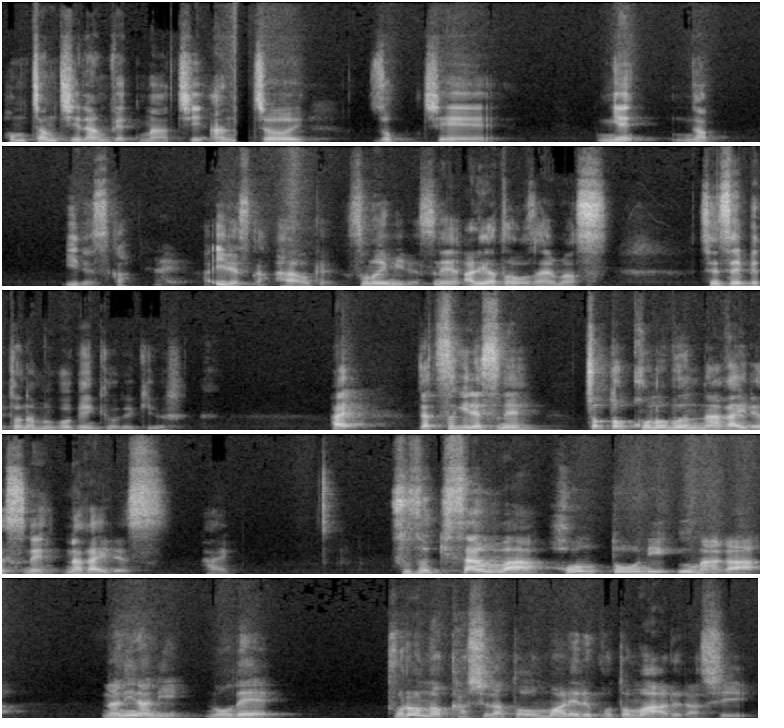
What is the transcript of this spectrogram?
ほんちゃんちらんべくまち、安ちょい、ぞくが、いいですか？はいあ。いいですか？はい、OK。その意味ですね。ありがとうございます。先生、ベトナム語勉強できる。はい。じゃあ次ですね。ちょっとこの分長いですね。長いです。はい。鈴木さんは本当に馬が何々ので、プロの歌手だと思われることもあるらしい。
